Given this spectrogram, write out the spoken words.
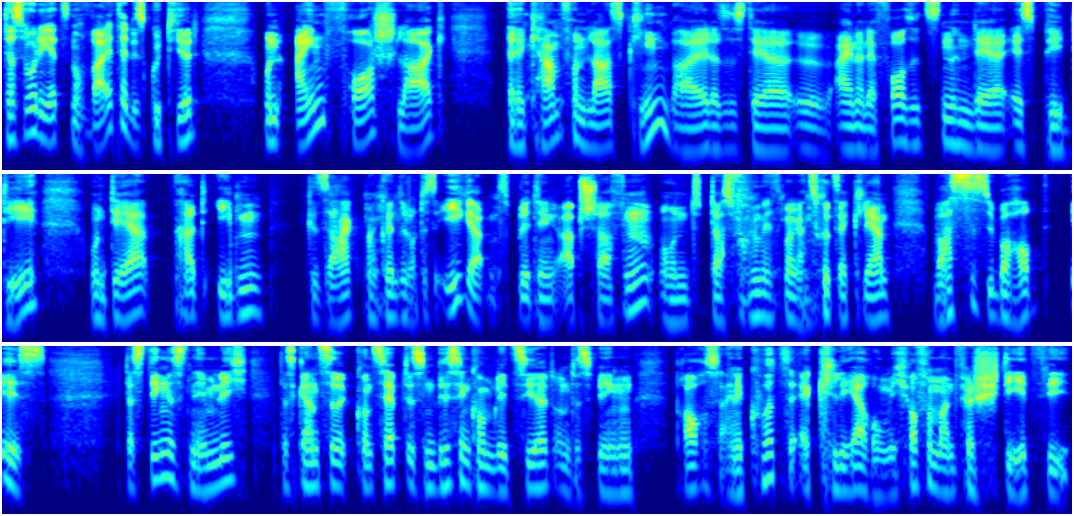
Das wurde jetzt noch weiter diskutiert und ein Vorschlag äh, kam von Lars Klingbeil, das ist der, äh, einer der Vorsitzenden der SPD und der hat eben gesagt, man könnte doch das Ehegattensplitting abschaffen. Und das wollen wir jetzt mal ganz kurz erklären, was das überhaupt ist. Das Ding ist nämlich, das ganze Konzept ist ein bisschen kompliziert und deswegen braucht es eine kurze Erklärung. Ich hoffe, man versteht sie.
